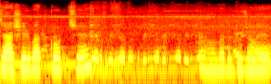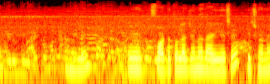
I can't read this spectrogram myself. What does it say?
যে আশীর্বাদ করছে। এবারে দুজনে মিলে ফটো তোলার জন্য দাঁড়িয়েছে পিছনে।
